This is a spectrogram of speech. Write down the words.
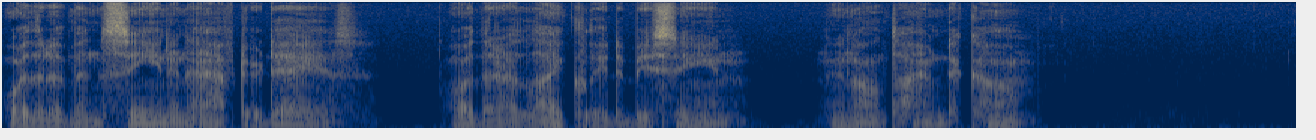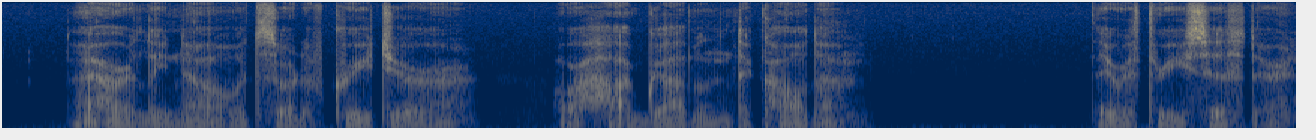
or that have been seen in after days, or that are likely to be seen in all time to come. I hardly know what sort of creature or hobgoblin to call them. They were three sisters,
